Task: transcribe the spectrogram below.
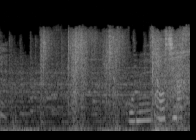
ーい。ごめん。倒します。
